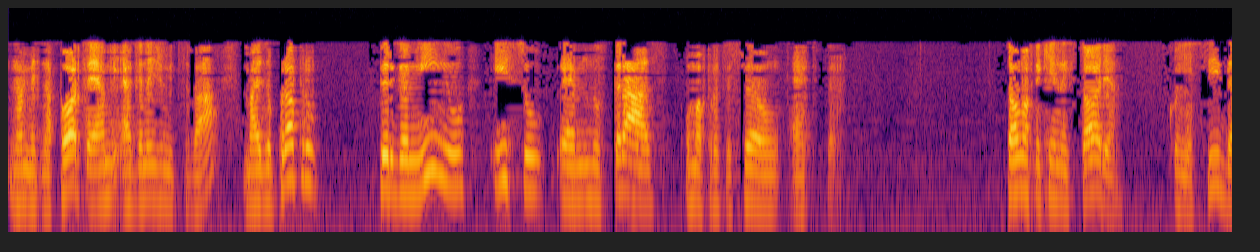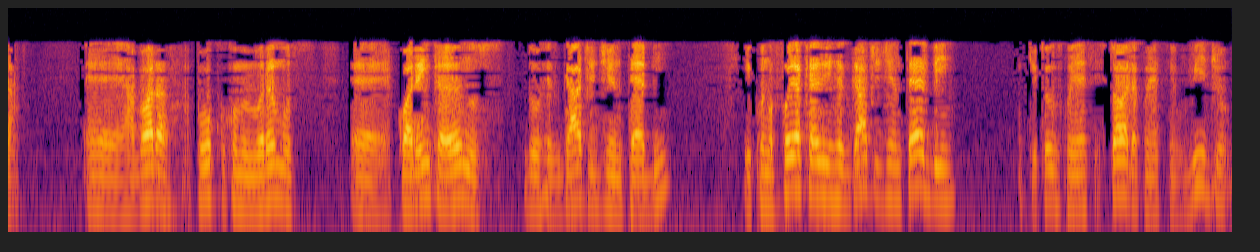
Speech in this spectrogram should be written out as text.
na, na porta é a, a, grande mitzvah, mas o próprio pergaminho, isso é, nos traz uma proteção extra. Só uma pequena história conhecida. É, agora, há pouco, comemoramos é, 40 anos do resgate de Entebbe. E quando foi aquele resgate de Entebbe, que todos conhecem a história, conhecem o vídeo,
